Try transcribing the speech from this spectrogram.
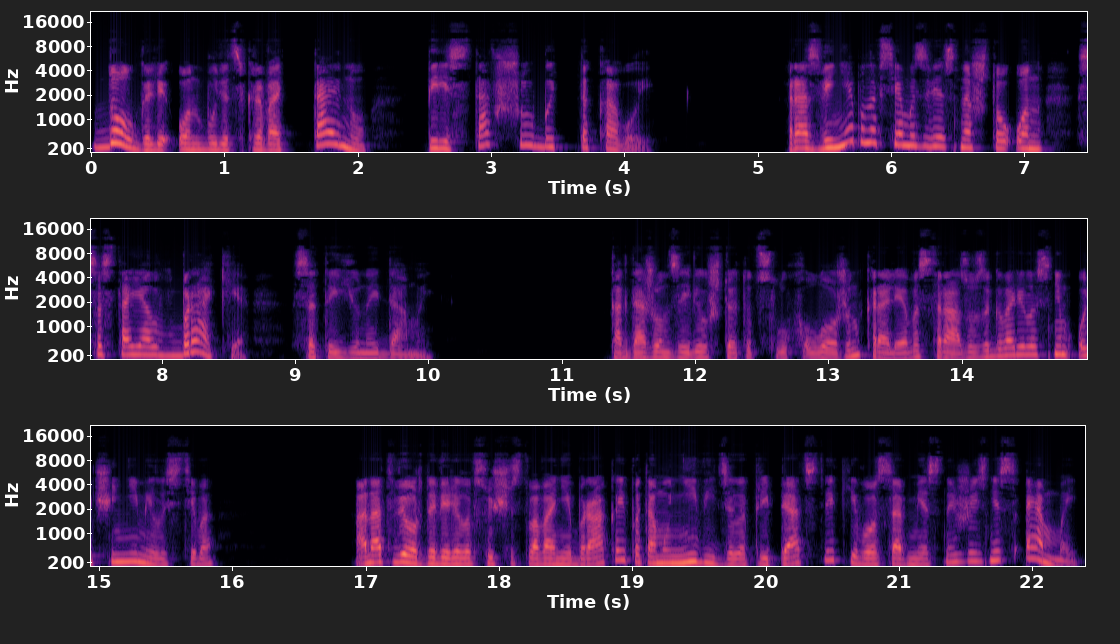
долго ли он будет скрывать тайну, переставшую быть таковой. Разве не было всем известно, что он состоял в браке с этой юной дамой? Когда же он заявил, что этот слух ложен, королева сразу заговорила с ним очень немилостиво. Она твердо верила в существование брака и потому не видела препятствий к его совместной жизни с Эммой.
